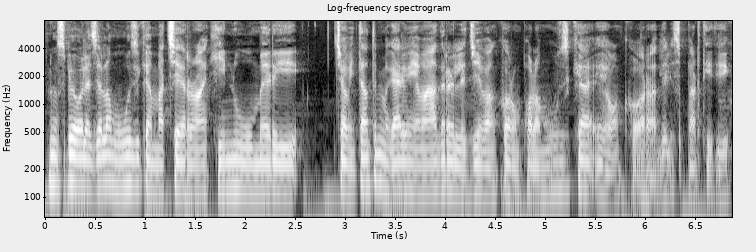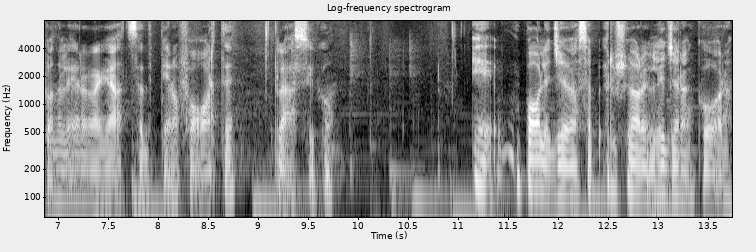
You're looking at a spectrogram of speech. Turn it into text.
non sapevo leggere la musica ma c'erano anche i numeri cioè ogni tanto magari mia madre leggeva ancora un po' la musica e ho ancora degli spartiti di quando lei era ragazza del pianoforte classico e un po' leggeva, riusciva a leggere ancora,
